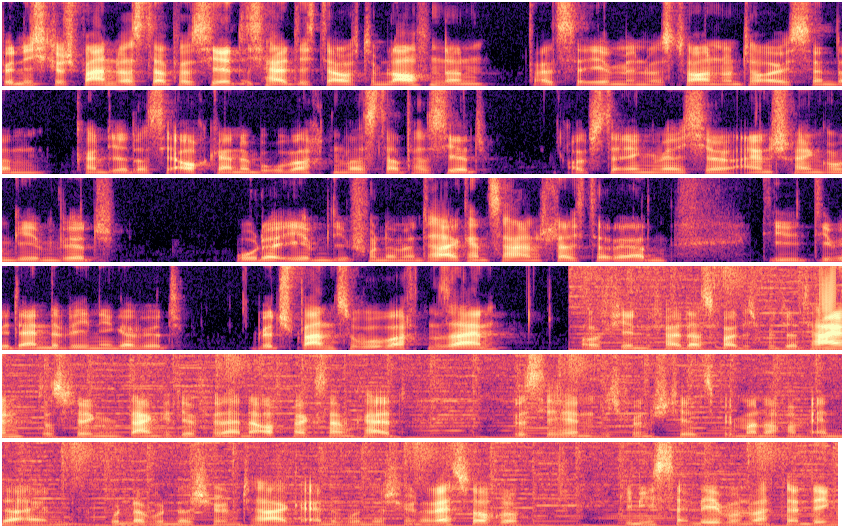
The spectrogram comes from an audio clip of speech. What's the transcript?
bin ich gespannt, was da passiert. Ich halte dich da auf dem Laufenden. Falls da eben Investoren unter euch sind, dann könnt ihr das ja auch gerne beobachten, was da passiert. Ob es da irgendwelche Einschränkungen geben wird oder eben die Fundamentalkennzahlen schlechter werden, die Dividende weniger wird. Wird spannend zu beobachten sein. Auf jeden Fall, das wollte ich mit dir teilen. Deswegen danke dir für deine Aufmerksamkeit. Bis hierhin, ich wünsche dir jetzt wie immer noch am Ende einen wunderschönen Tag, eine wunderschöne Restwoche. Genieß dein Leben und mach dein Ding.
